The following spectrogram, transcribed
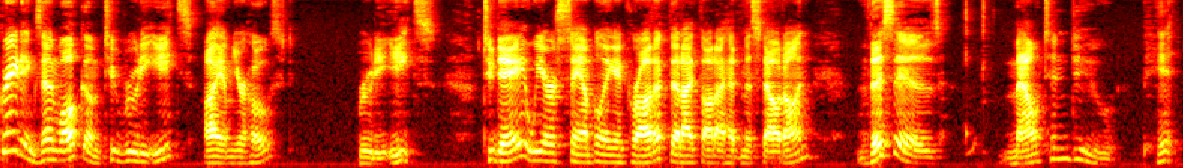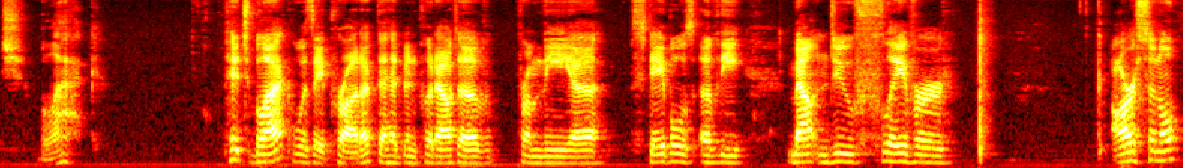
Greetings and welcome to Rudy Eats. I am your host, Rudy Eats. Today we are sampling a product that I thought I had missed out on. This is Mountain Dew Pitch Black. Pitch Black was a product that had been put out of from the uh, stables of the Mountain Dew flavor arsenal.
